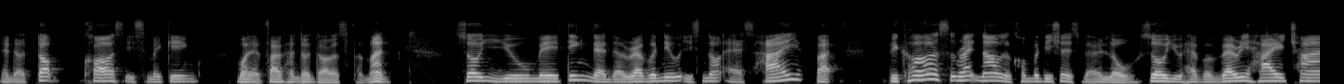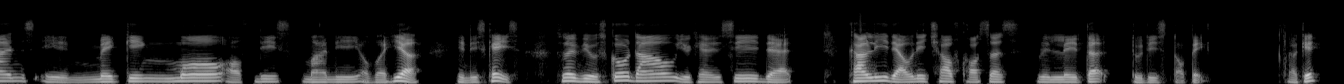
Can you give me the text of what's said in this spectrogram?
and the top course is making more than $500 per month. So you may think that the revenue is not as high, but because right now the competition is very low so you have a very high chance in making more of this money over here in this case. So if you scroll down you can see that currently there are only 12 courses related to this topic. Okay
